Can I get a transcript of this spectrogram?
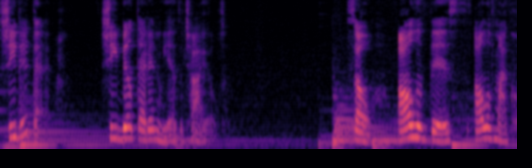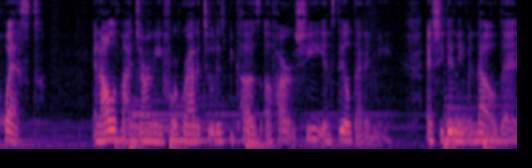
She did that. She built that in me as a child. So, all of this, all of my quest and all of my journey for gratitude is because of her. She instilled that in me. And she didn't even know that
